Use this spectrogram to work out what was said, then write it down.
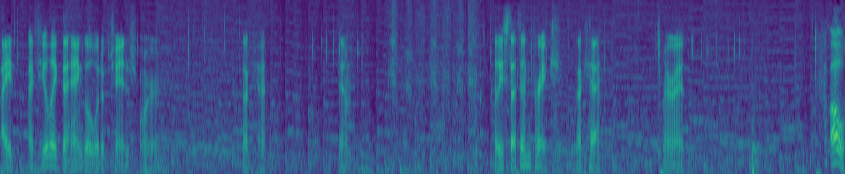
I, I feel like the angle would have changed more. Okay. Damn. At least that didn't break. Okay. Alright. Oh!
